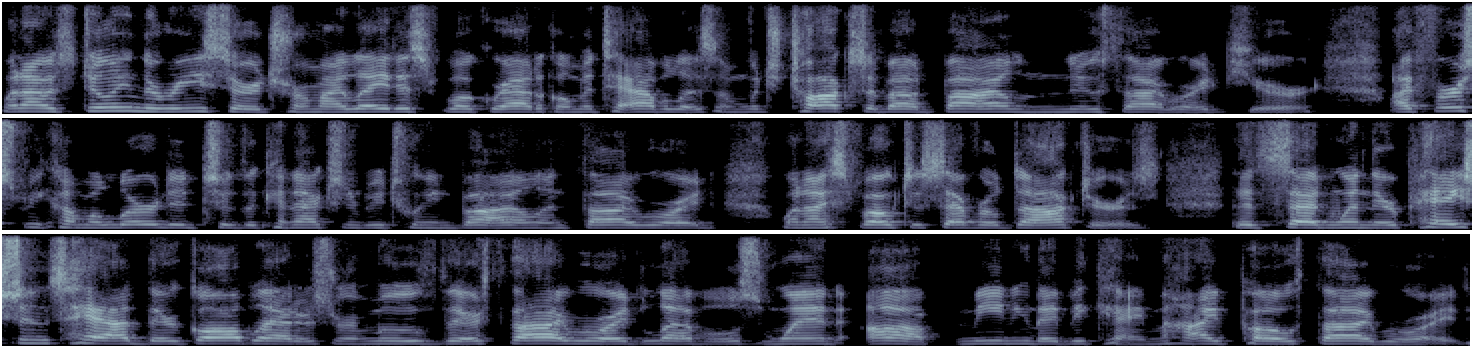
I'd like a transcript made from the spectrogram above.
When I was doing the research for my latest book, Radical Metabolism, which talks about bile and the new thyroid cure, I first become alerted to the connection between bile and thyroid when I spoke to several doctors that said when their patients had their gallbladders removed, their thyroid levels went up, meaning they became hypothyroid.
